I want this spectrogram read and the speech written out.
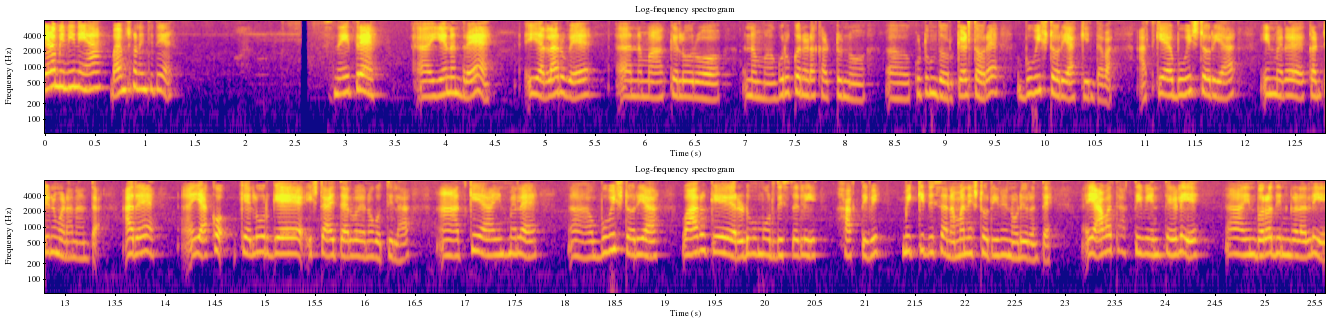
ಹೇಳಮ್ಮಿ ನೀನೇ ಬಾಯಿಸ್ಕೊಂಡು ನಿಂತಿದ್ದೆ ಸ್ನೇಹಿತರೆ ಏನಂದರೆ ಎಲ್ಲರೂ ನಮ್ಮ ಕೆಲವರು, ನಮ್ಮ ಗುರು ಕನ್ನಡ ಕಟ್ಟುನು ಕುಟುಂಬದವ್ರು ಕೇಳ್ತವ್ರೆ, ಭುವಿ ಸ್ಟೋರಿ ಹಾಕಿಂತವ ಅದಕ್ಕೆ ಆ ಭೂವಿ ಸ್ಟೋರಿಯ ಇನ್ಮೇಲೆ ಕಂಟಿನ್ಯೂ ಮಾಡೋಣ ಅಂತ. ಆದರೆ, ಯಾಕೋ ಕೆಲವ್ರಿಗೆ ಇಷ್ಟ ಆಯ್ತಾ ಇಲ್ವೋ ಏನೋ ಗೊತ್ತಿಲ್ಲ. ಅದಕ್ಕೆ ಇನ್ಮೇಲೆ ಭೂವಿ ಸ್ಟೋರಿಯ ವಾರಕ್ಕೆ ಎರಡು ಮೂರು ದಿವಸದಲ್ಲಿ ಹಾಕ್ತೀವಿ. ಮಿಕ್ಕಿ ದಿವಸ ನಮ್ಮನೆ ಸ್ಟೋರಿನೇ ನೋಡಿರಂತೆ ಯಾವತ್ತು ಹಾಕ್ತೀವಿ ಅಂತೇಳಿ ಇನ್ನು ಬರೋ ದಿನಗಳಲ್ಲಿ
